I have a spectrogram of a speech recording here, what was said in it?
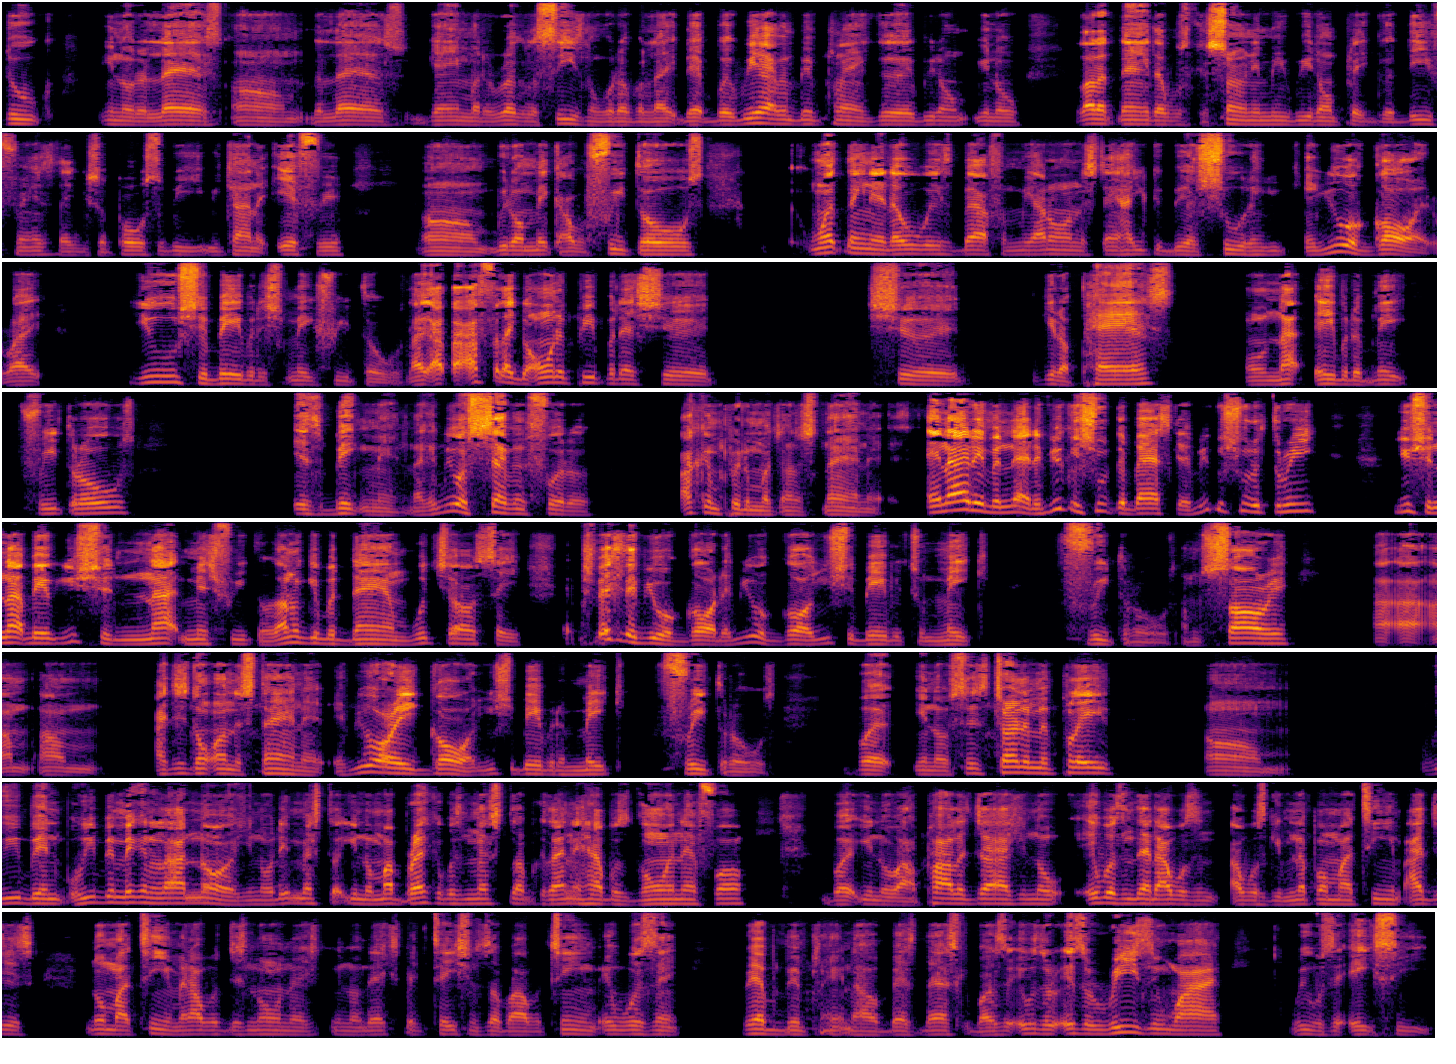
Duke, you know, the last um the last game of the regular season or whatever like that, but we haven't been playing good. We don't, you know, a lot of things that was concerning me. We don't play good defense like we're supposed to be. We kind of iffy. Um, we don't make our free throws. One thing that always bad for me, I don't understand how you could be a shooter and you and you a guard, right? You should be able to make free throws. Like I, I feel like the only people that should should get a pass on not able to make free throws is big men. Like if you're a seven footer, I can pretty much understand it. And not even that. If you can shoot the basket, if you can shoot a three, you should not be. You should not miss free throws. I don't give a damn what y'all say. Especially if you're a guard. If you're a guard, you should be able to make free throws. I'm sorry. I, I'm. I'm. I just don't understand it. If you are a guard, you should be able to make free throws. But you know, since tournament play, um, we've been we've been making a lot of noise. You know, they messed up. You know, my bracket was messed up because I didn't have us going that far. But you know, I apologize. You know, it wasn't that I wasn't I was giving up on my team. I just know my team, and I was just knowing that you know the expectations of our team. It wasn't we haven't been playing our best basketball. It was a, it's a reason why we was an eight seed.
